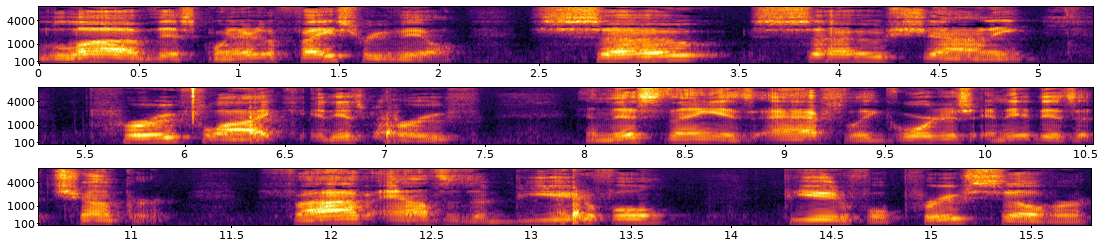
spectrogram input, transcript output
love this coin. There's a face reveal. So, so shiny proof like it is proof. And this thing is absolutely gorgeous and it is a chunker. Five ounces of beautiful, beautiful proof silver.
